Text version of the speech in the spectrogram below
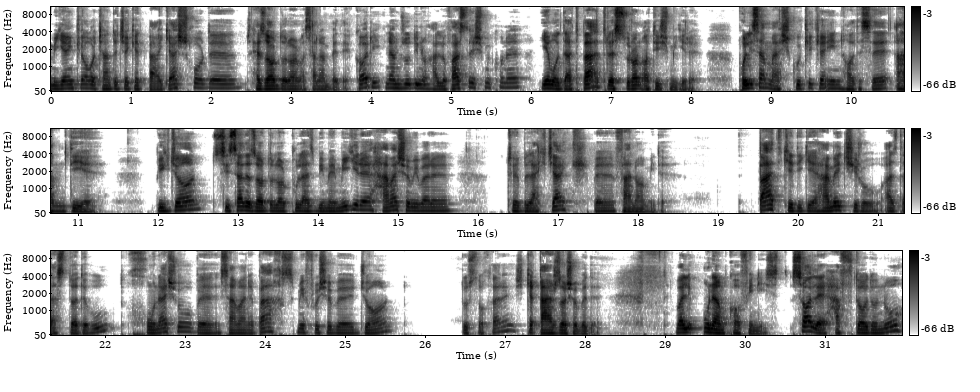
میگن که آقا چند تا چکت برگشت خورده هزار دلار مثلا بده. کاری اینم زود اینو حل و فصلش می‌کنه. یه مدت بعد رستوران آتیش می‌گیره. پلیس هم مشکوکه که این حادثه عمدیه. بیگ جان 300 هزار دلار پول از بیمه می‌گیره همش رو می‌بره توی blackjack به فنا میده. بعد که دیگه همه چی رو از دست داده بود خونش رو به سمن بخص میفروشه به جان دوست دخترش که قرضاشو بده. ولی اونم کافی نیست. سال 79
